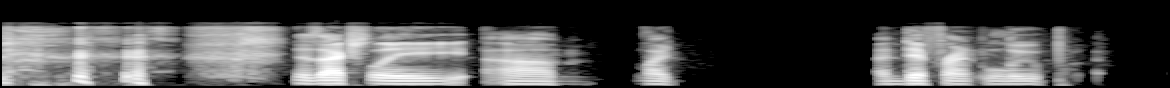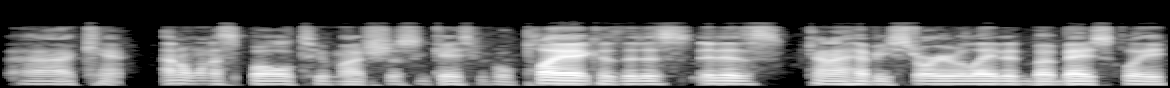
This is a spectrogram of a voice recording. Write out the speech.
There's actually um, like a different loop. Uh, I can't. I don't want to spoil too much, just in case people play it, because it is it is kind of heavy story related. But basically,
